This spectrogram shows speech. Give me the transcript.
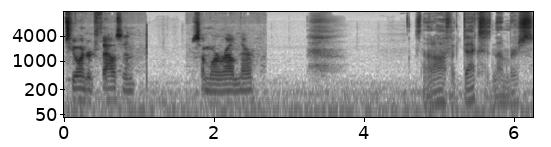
two hundred thousand, somewhere around there. It's not off of Dex's numbers.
